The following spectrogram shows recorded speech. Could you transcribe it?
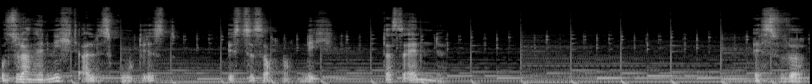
Und solange nicht alles gut ist, ist es auch noch nicht das Ende. Es wird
